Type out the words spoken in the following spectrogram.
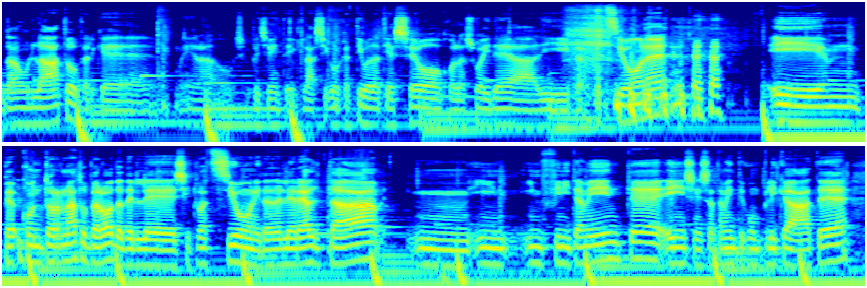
da un lato perché era semplicemente il classico cattivo da TSO con la sua idea di perfezione e mh, per- contornato però da delle situazioni, da delle realtà mh, in- infinitamente e insensatamente complicate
